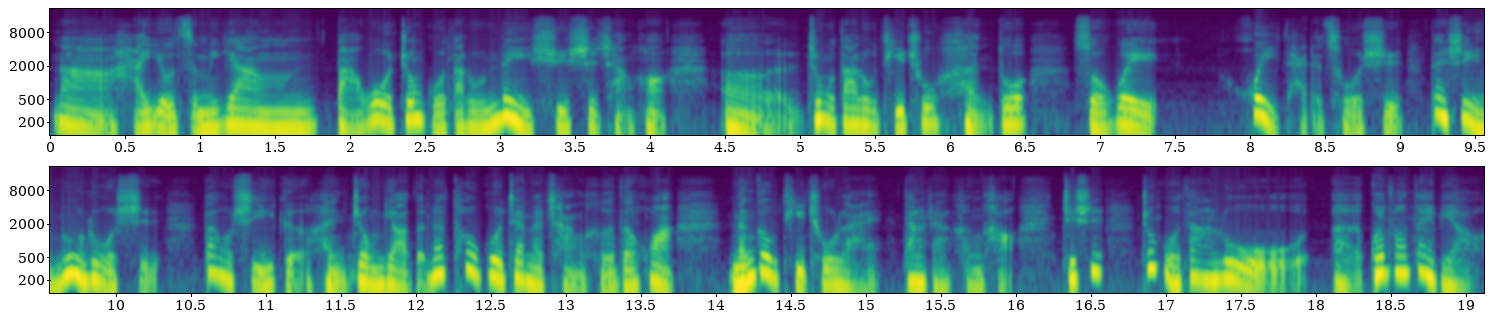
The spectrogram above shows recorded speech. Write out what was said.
那还有怎么样把握中国大陆内需市场哈？呃，中国大陆提出很多所谓。会台的措施，但是有没有落实，倒是一个很重要的。那透过这样的场合的话，能够提出来，当然很好。只是中国大陆呃，官方代表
